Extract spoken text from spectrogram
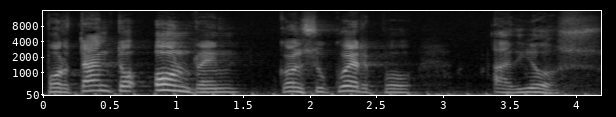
por tanto honren con su cuerpo a Dios.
